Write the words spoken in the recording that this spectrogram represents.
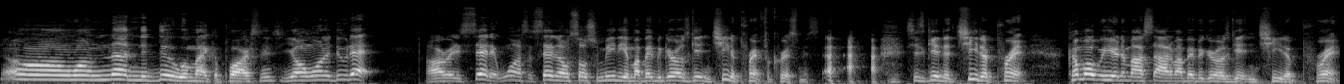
I don't want nothing to do with Micah Parsons. You don't want to do that. I already said it once. I said it on social media. My baby girl's getting cheetah print for Christmas. She's getting a cheetah print. Come over here to my side, and my baby girl's getting cheetah print.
